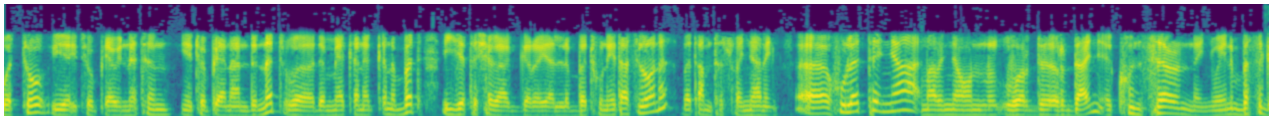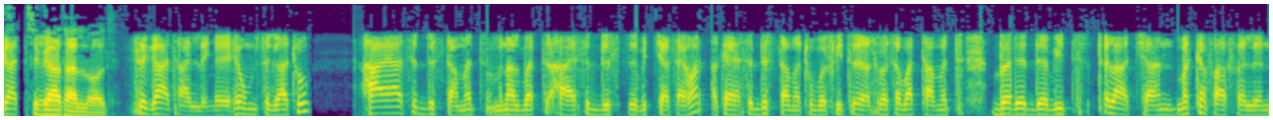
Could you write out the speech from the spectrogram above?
ወጥቶ የኢትዮጵያዊነትን የኢትዮጵያን አንድነት ወደሚያቀነቅንበት እየተሸጋገረ ያለበት ሁኔታ ስለሆነ በጣም ተስፈኛ ነኝ። ሁለተኛ አማርኛውን ወርድ እርዳኝ፣ ኮንሰርን ነኝ ወይንም በስጋት ስጋት አለዎት? ስጋት አለኝ። ይኸውም ስጋቱ ሀያ ስድስት አመት ምናልባት ሀያ ስድስት ብቻ ሳይሆን ከሀያ ስድስት አመቱ በፊት አስራ ሰባት አመት በደደቢት ጥላቻን፣ መከፋፈልን፣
